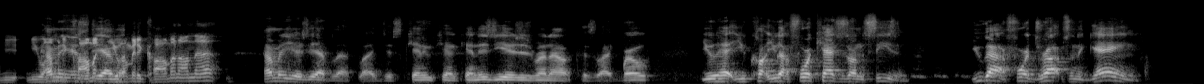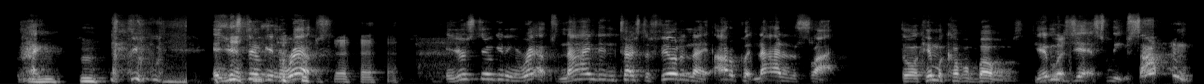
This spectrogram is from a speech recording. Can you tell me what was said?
you, you want me to comment? he have You want me to comment on that? How many years do you have left? Like, just can can can his years just run out? Because like, bro, you had you caught you got four catches on the season. You got four drops in the game. Like, Mhm. and you're still getting reps. And you're still getting reps. Nine didn't touch the field tonight. I'd have put nine in the slot. Throw him a couple bubbles. Give him What? a jet sweep. Something.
